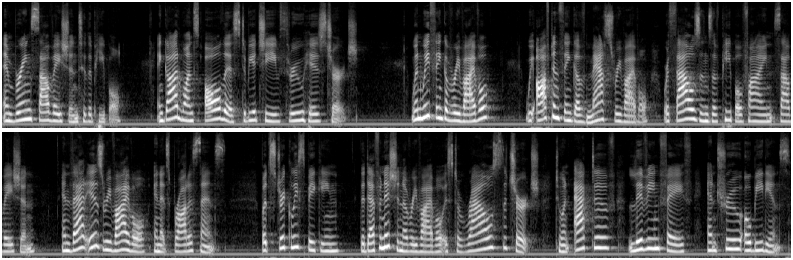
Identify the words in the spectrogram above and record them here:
and brings salvation to the people. And God wants all this to be achieved through His church. When we think of revival, we often think of mass revival, where thousands of people find salvation. And that is revival in its broadest sense. But strictly speaking, the definition of revival is to rouse the church to an active, living faith and true obedience.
